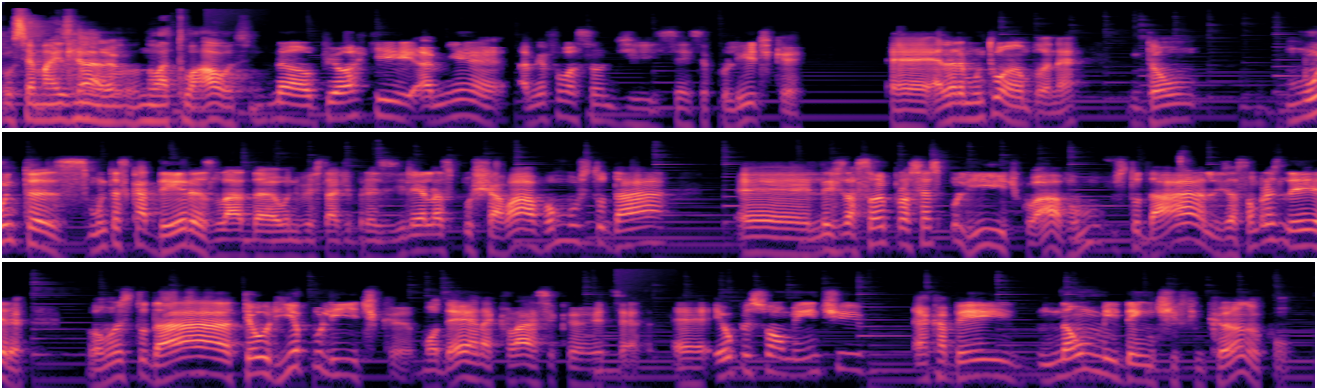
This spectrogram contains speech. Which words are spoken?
Ou se é mais Cara, no, no, atual, assim? Não, pior que a minha, a minha formação de ciência política, é, ela era muito ampla, né? Então, muitas, muitas cadeiras lá da Universidade de Brasília, elas puxavam, ah, vamos estudar é, legislação e processo político, ah, vamos estudar legislação brasileira, vamos estudar teoria política, moderna, clássica, etc. É, eu, pessoalmente, acabei não me identificando com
